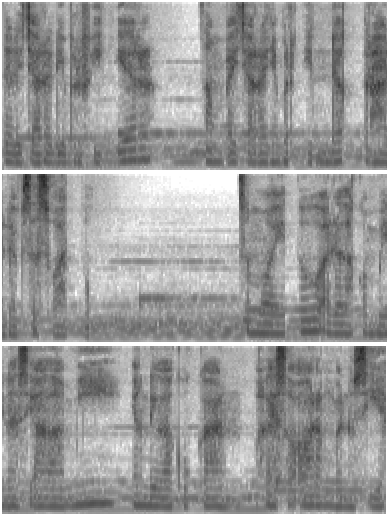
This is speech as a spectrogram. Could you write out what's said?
Dari cara dia berpikir sampai caranya bertindak terhadap sesuatu. Semua itu adalah kombinasi alami yang dilakukan oleh seorang manusia.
